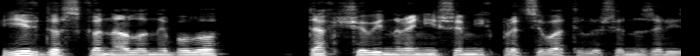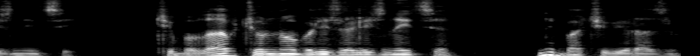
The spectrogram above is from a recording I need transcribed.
Їх досконало не було, так що він раніше міг працювати лише на залізниці. Чи була в Чорнобилі залізниця? Не бачив і разу.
